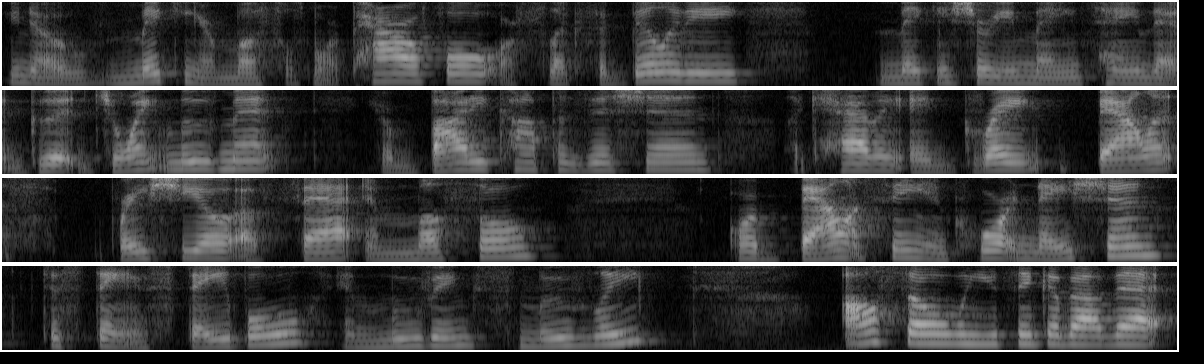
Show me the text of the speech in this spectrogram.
you know, making your muscles more powerful or flexibility, making sure you maintain that good joint movement, your body composition, like having a great balance ratio of fat and muscle or balancing and coordination, just staying stable and moving smoothly. Also, when you think about that,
